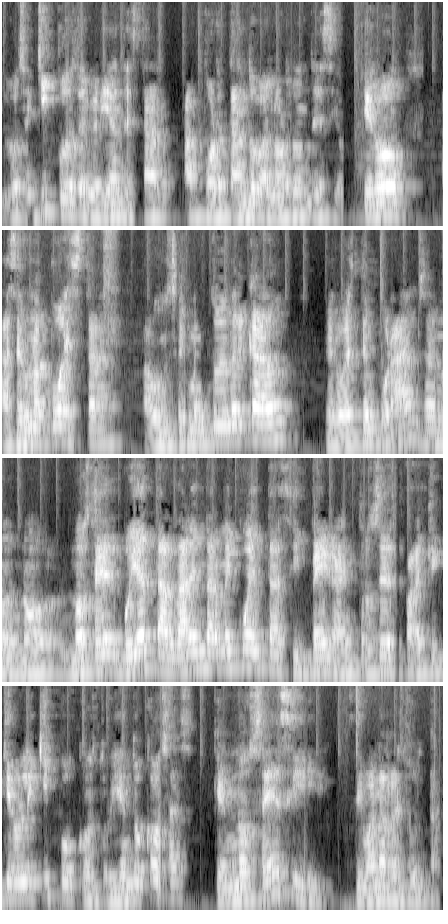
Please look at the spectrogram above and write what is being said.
los equipos deberían de estar aportando valor donde se quiero hacer una apuesta a un segmento de mercado, pero es temporal, o sea, no, no, no sé, voy a tardar en darme cuenta si pega, entonces, ¿para qué quiero el equipo construyendo cosas que no sé si, si van a resultar?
